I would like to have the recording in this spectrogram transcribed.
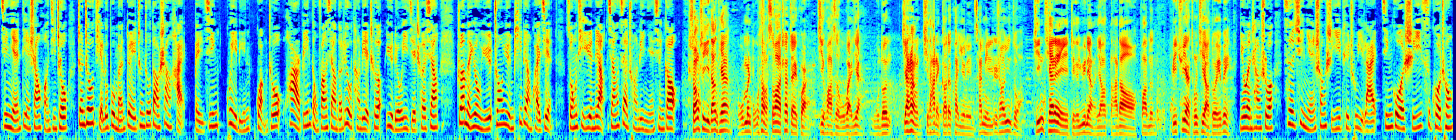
今年电商黄金周，郑州铁路部门对郑州到上海。北京、桂林、广州、哈尔滨等方向的六趟列车预留一节车厢，专门用于装运批量快件，总体运量将再创历年新高。双十一当天，我们五趟私发车这一块计划是五百件五吨，加上其他的高铁快运的产品日常运作，今天的这个运量要达到八吨，比去年同期要多一倍。牛文昌说，自去年双十一推出以来，经过十一次扩充，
